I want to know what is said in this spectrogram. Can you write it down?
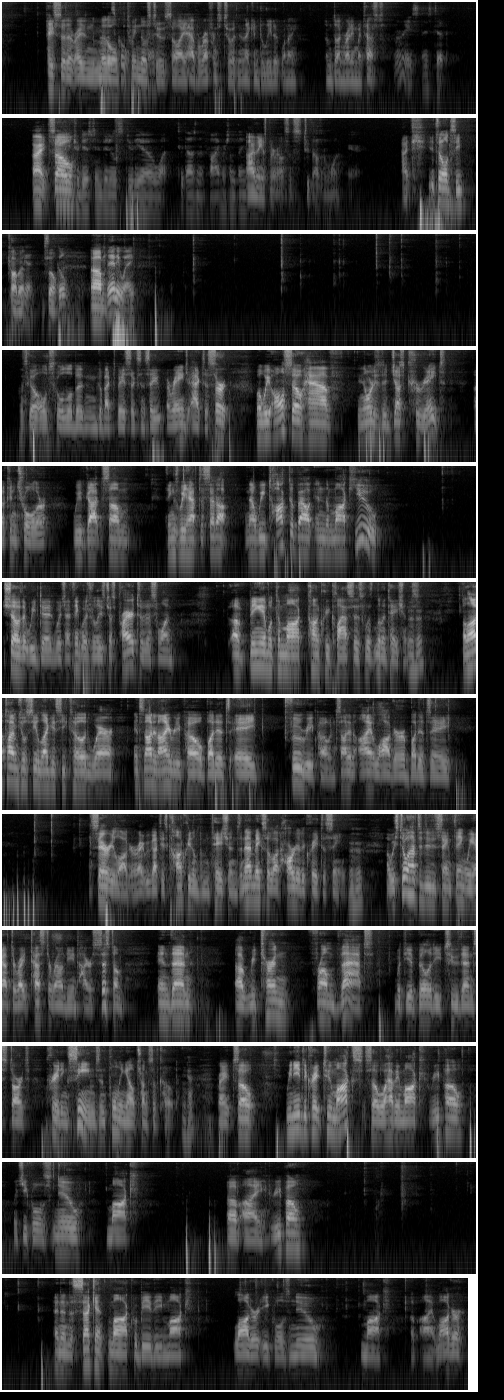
pasted it right in the oh, middle cool. between those Okay. two, so I have a reference to it, and then I can delete it when I am done writing my test. nice, nice tip. All right, so introduced in Visual Studio, what, 2005 or something? I think it's been around since 2001. I, it's an old C comment. Okay. So, Cool. um, Anyway, let's go old school a little bit and go back to basics and say arrange, act, assert. Well, we also have, in order to just create a controller, we've got some things we have to set up. Now, we talked about in the Moq show that we did, which I think was released just prior to this one, of being able to mock concrete classes with limitations. Mm-hmm. A lot of times you'll see legacy code where it's not an iRepo, but it's a foo repo. And it's not an iLogger, but it's a Seri logger, right? We've got these concrete implementations, and that makes it a lot harder to create the scene. Mm-hmm. Uh, we still have to do the same thing. We have to write tests around the entire system and then uh, return from that with the ability to then start creating seams and pulling out chunks of code, okay. right? So we need to create two mocks. So we'll have a mock repo, which equals new mock of i repo. And then the second mock would be the mock logger equals new mock of i logger.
